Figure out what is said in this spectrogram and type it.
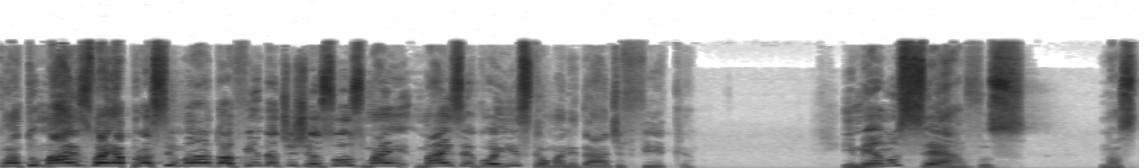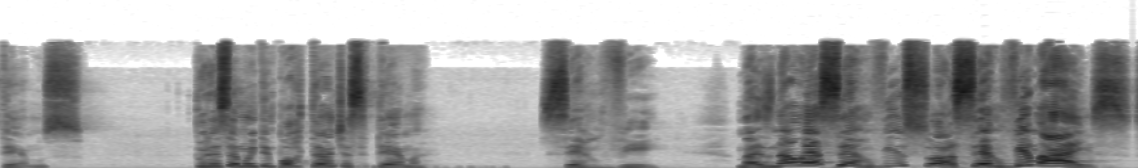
Quanto mais vai aproximando a vinda de Jesus, mais, mais egoísta a humanidade fica. E menos servos nós temos. Por isso é muito importante esse tema. Servir. Mas não é servir só, servir mais.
